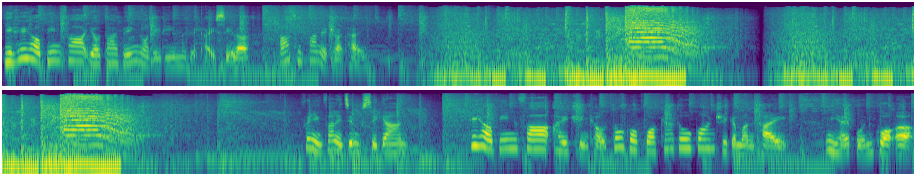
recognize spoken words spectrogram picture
而氣候變化又帶俾我哋啲乜嘢啟示啦？下一次翻嚟再睇。歡迎翻嚟節目時間。氣候變化係全球多個國家都關注嘅問題，而喺本國啊，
